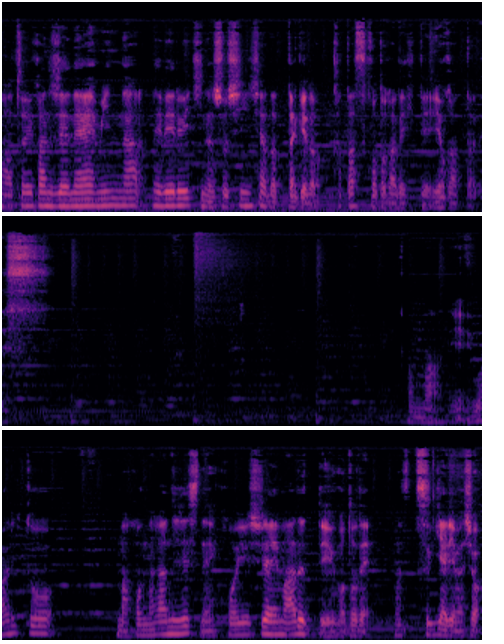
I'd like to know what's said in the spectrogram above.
まあ、という感じでね、みんなレベル1の初心者だったけど、勝たすことができてよかったです。まあね、割と、まあこんな感じですね。こういう試合もあるっていうことで、まず次やりましょう。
